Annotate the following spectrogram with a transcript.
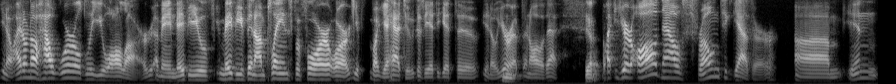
you know, I don't know how worldly you all are. I mean, maybe you've maybe you've been on planes before, or you well, you had to because you had to get to you know Europe mm. and all of that. Yeah. But you're all now thrown together um, in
